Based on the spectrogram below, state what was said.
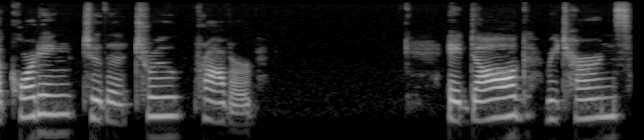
according to the true proverb A dog returns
